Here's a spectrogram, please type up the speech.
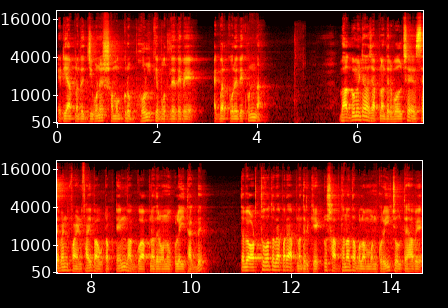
এটি আপনাদের জীবনের সমগ্র ভোলকে বদলে দেবে। একবার করে দেখুন না। ভাগ্য মিটার আজ আপনাদের বলছে, seven point five out of ten ভাগ্য আপনাদের অনুকূলেই থাকবে। তবে অর্থগত ব্যাপারে আপনাদেরকে একটু সাবধানতা অবলম্বন করেই চলতে হবে।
